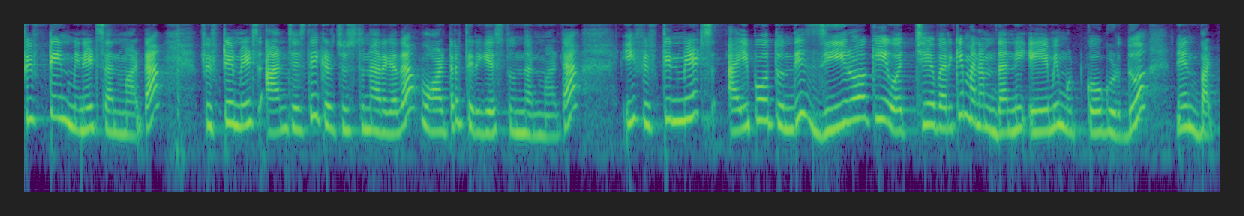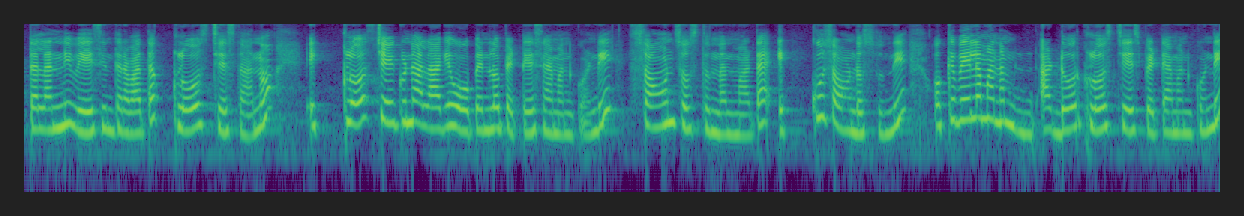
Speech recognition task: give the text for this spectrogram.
ఫిఫ్టీన్ మినిట్స్ అనమాట ఫిఫ్టీన్ మినిట్స్ ఆన్ చేస్తే ఇక్కడ చూస్తున్నారు కదా వాటర్ తిరిగేస్తుంది అనమాట ఈ ఫిఫ్టీన్ మినిట్స్ అయిపోతుంది జీరోకి వచ్చే వరకు మనం దాన్ని ఏమీ ముట్టుకోకూడదు. నేను బట్టలన్నీ వేసిన తర్వాత క్లోజ్ చేస్తాను. క్లోజ్ చేయకుండా అలాగే ఓపెన్లో పెట్టేసామనుకోండి సౌండ్స్ వస్తుందన్నమాట. ఎక్కువ సౌండ్ వస్తుంది. ఒకవేళ మనం ఆ డోర్ క్లోజ్ చేసి పెట్టామనుకోండి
